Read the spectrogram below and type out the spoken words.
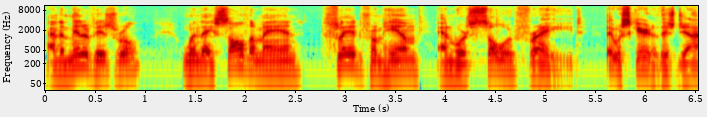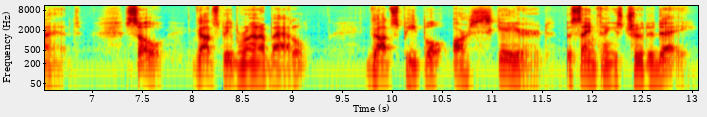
And the men of Israel, when they saw the man, fled from him and were so afraid. They were scared of this giant. So, God's people are in a battle. God's people are scared. The same thing is true today.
